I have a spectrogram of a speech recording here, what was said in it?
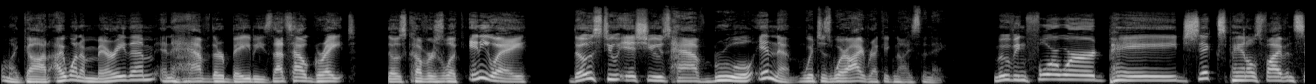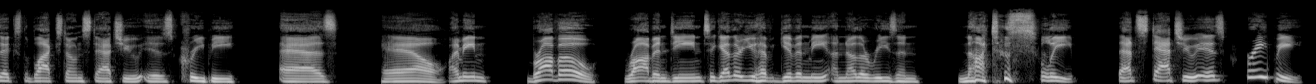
oh my God, I want to marry them and have their babies. That's how great those covers look. Anyway, those two issues have Brule in them, which is where I recognize the name. Moving forward, page six, panels five and six, the Blackstone statue is creepy as hell. I mean, bravo, Rob Dean. Together, you have given me another reason not to sleep. That statue is creepy.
